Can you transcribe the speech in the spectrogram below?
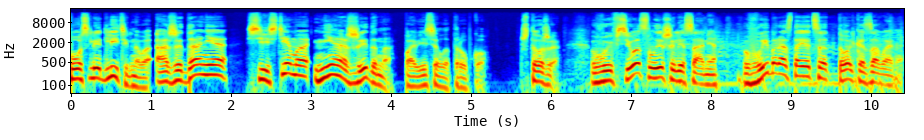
После длительного ожидания система неожиданно повесила трубку. Что же, вы все слышали сами. Выбор остается только за вами.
